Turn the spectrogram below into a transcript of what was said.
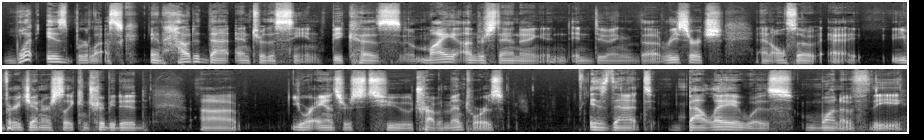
What is burlesque and how did that enter the scene? Because my understanding in, in doing the research and also uh, you very generously contributed uh, your answers to Tribe of Mentors is that ballet was one of the,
